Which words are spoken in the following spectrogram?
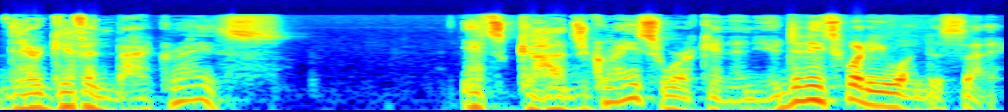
They're given by grace. It's God's grace working in you. Denise, what do you want to say?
